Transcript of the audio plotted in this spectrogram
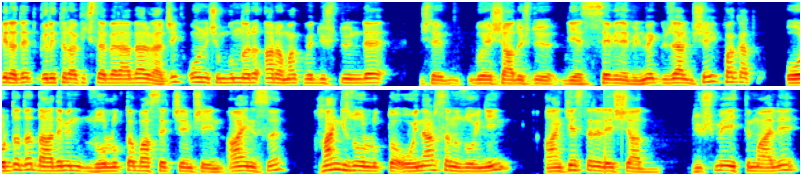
bir adet Glitter Affix ile beraber verecek. Onun için bunları aramak ve düştüğünde işte bu eşya düştü diye sevinebilmek güzel bir şey. Fakat orada da daha demin zorlukta bahsedeceğim şeyin aynısı. Hangi zorlukta oynarsanız oynayın ankestral eşya düşme ihtimali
